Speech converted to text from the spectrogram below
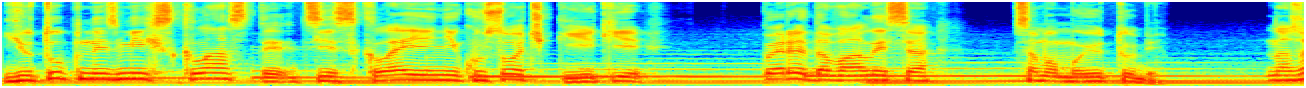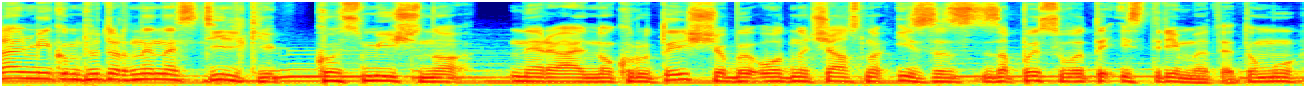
Ютуб не зміг скласти ці склеєні кусочки, які передавалися в самому Ютубі. На жаль, мій комп'ютер не настільки космічно нереально крутий, щоб одночасно і записувати, і стрімити. Тому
